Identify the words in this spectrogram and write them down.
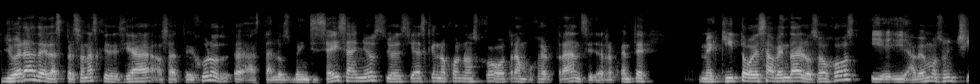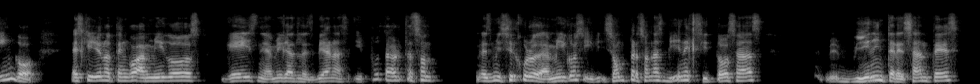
Yo era de las personas que decía, o sea, te juro, hasta los 26 años yo decía, es que no conozco otra mujer trans y de repente me quito esa venda de los ojos y, y habemos un chingo. Es que yo no tengo amigos gays ni amigas lesbianas y puta, ahorita son, es mi círculo de amigos y son personas bien exitosas, bien interesantes.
